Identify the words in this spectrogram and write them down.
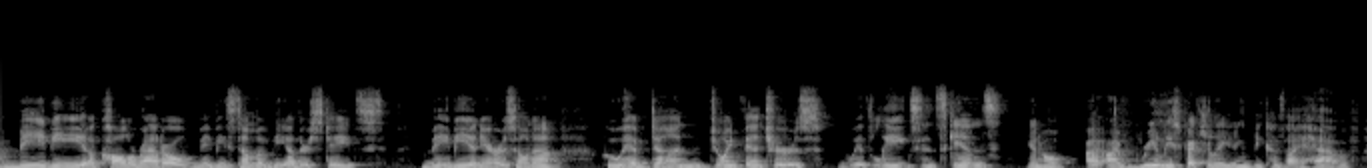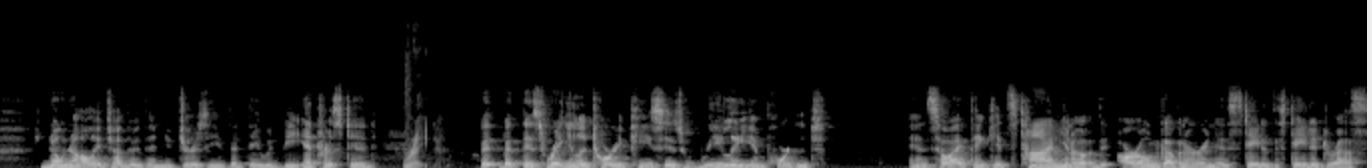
maybe a Colorado, maybe some of the other states, maybe in Arizona, who have done joint ventures with leagues and skins. You know, I, am really speculating because I have no knowledge other than New Jersey that they would be interested. Right. But but this regulatory piece is really important. And so I think it's time, you know, our own governor in his State of the State address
